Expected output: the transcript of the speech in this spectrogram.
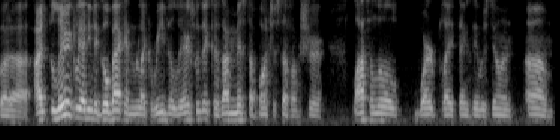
but uh, I lyrically, I need to go back and like read the lyrics with it because I missed a bunch of stuff. I'm sure, lots of little wordplay things they was doing. Um,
